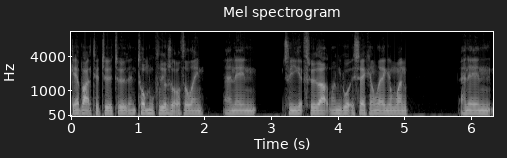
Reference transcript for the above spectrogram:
get back to 2 2, then Tom clears it off the line. And then, so you get through that one, you go to the second leg and win. And then,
